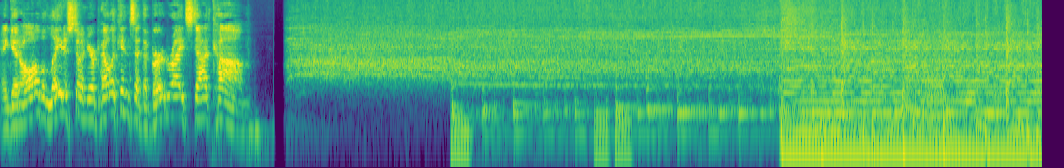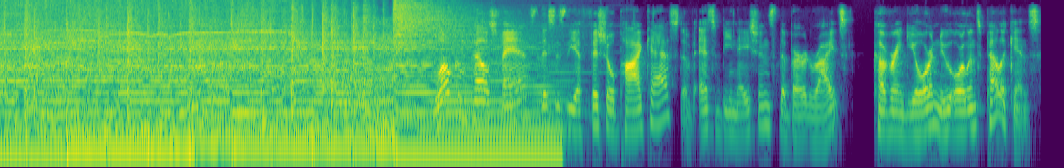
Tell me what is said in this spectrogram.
and get all the latest on your Pelicans at thebirdwrites.com. Pels fans. This is the official podcast of SB Nation's The Bird Writes, covering your New Orleans Pelicans.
